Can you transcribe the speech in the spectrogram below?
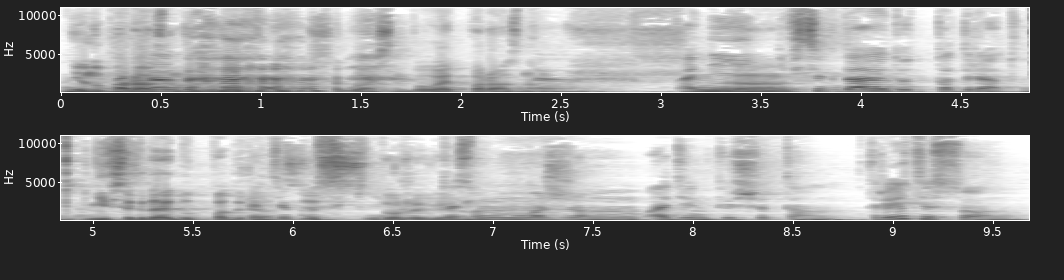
Не, ну по-разному да, да, согласен, бывает по-разному. Да. Они а, не всегда идут подряд у нас. Не всегда идут подряд, эти здесь куски. тоже верно. То есть мы можем, один пишет там третий сон,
